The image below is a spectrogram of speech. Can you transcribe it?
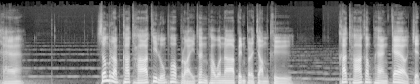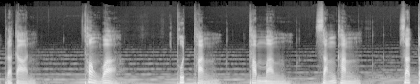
แท้สำหรับคาถาที่หลวงพ่อปล่อยท่านภาวนาเป็นประจำคือคาถากำแพงแก้วเจ็ดประการ ท่องว่า พุทธังธรรมัง สังขัง สัตต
